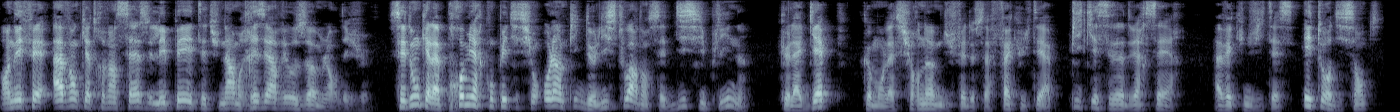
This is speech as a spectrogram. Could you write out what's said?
En effet, avant 96, l'épée était une arme réservée aux hommes lors des Jeux. C'est donc à la première compétition olympique de l'histoire dans cette discipline que la guêpe, comme on la surnomme du fait de sa faculté à piquer ses adversaires avec une vitesse étourdissante,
